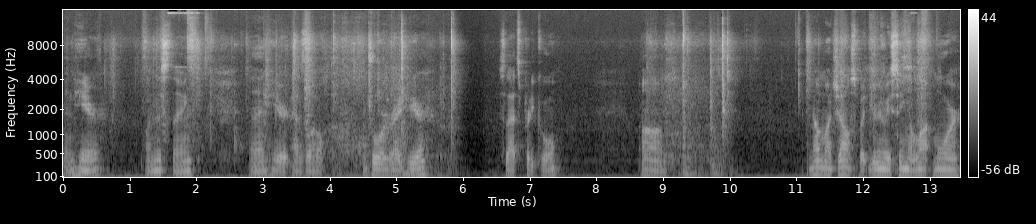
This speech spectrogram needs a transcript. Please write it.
and here on this thing and then here it has a little drawer right here so that's pretty cool um, not much else but you're gonna be seeing a lot more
